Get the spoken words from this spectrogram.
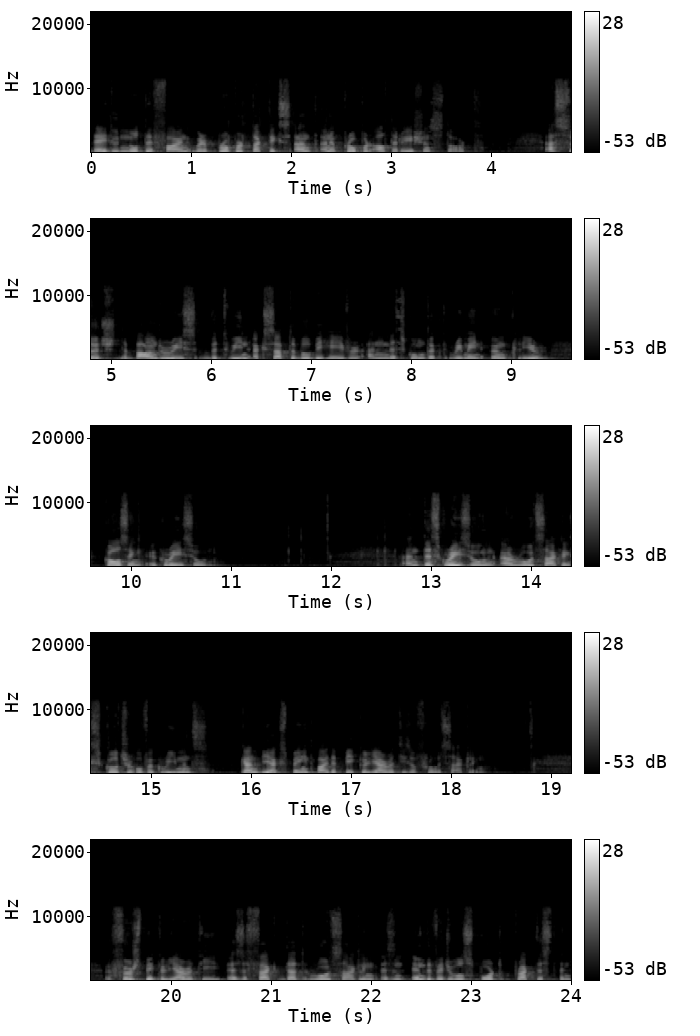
they do not define where proper tactics end and a proper alteration start. As such, the boundaries between acceptable behavior and misconduct remain unclear, causing a gray zone. And this gray zone and road cycling's culture of agreements can be explained by the peculiarities of road cycling. A first peculiarity is the fact that road cycling is an individual sport practiced in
